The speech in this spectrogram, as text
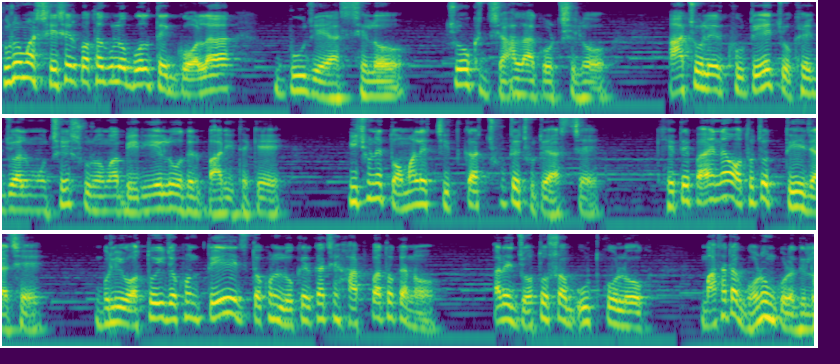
সুরমার শেষের কথাগুলো বলতে গলা বুজে আসছিল, চোখ জ্বালা করছিল। আঁচলের খুঁটে চোখের জল মুছে সুরমা বেরিয়ে এলো ওদের বাড়ি থেকে। পিছনে তমালের চিৎকার ছুটে ছুটে আসছে। খেতে পায় না, অথচ তেজ আছে। বলি, অতই যখন তেজ, তখন লোকের কাছে হাত পাতো কেন? আরে, যত সব উটকো লোক, মাথাটা গরম করে দিল।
